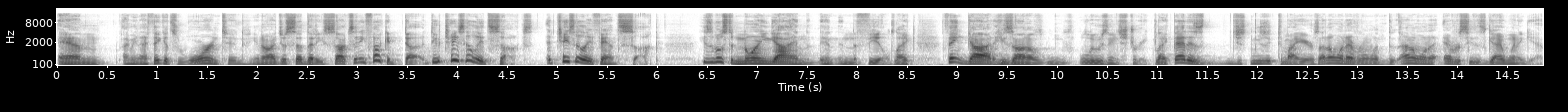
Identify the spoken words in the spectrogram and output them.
and I mean I think it's warranted. You know I just said that he sucks, and he fucking does. Dude, Chase Elliott sucks. Chase Elliott fans suck. He's the most annoying guy in, in, in the field. Like, thank God he's on a losing streak. Like that is just music to my ears. I don't want everyone. To, I don't want to ever see this guy win again.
